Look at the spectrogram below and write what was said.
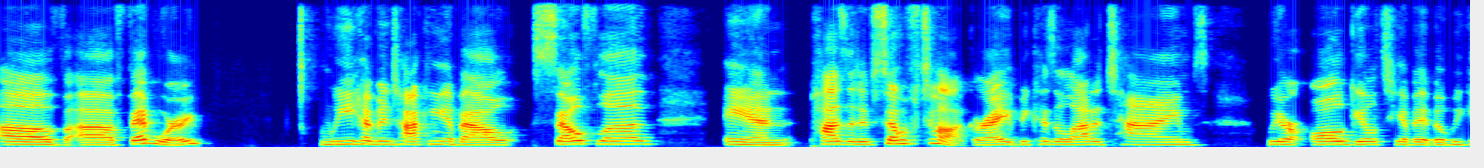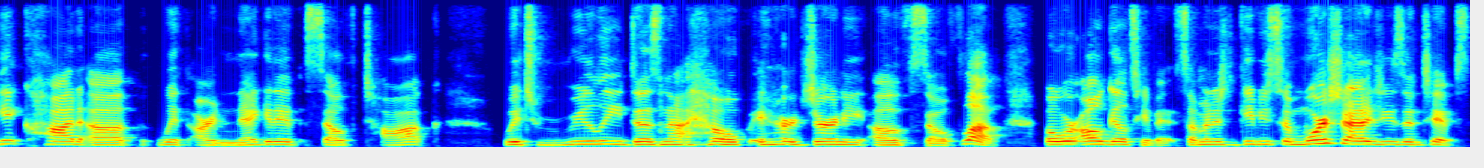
of uh, February, we have been talking about self love and positive self talk, right? Because a lot of times we are all guilty of it, but we get caught up with our negative self talk which really does not help in our journey of self love. But we're all guilty of it. So I'm going to give you some more strategies and tips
